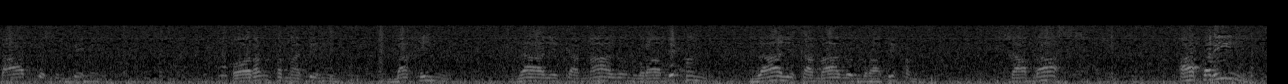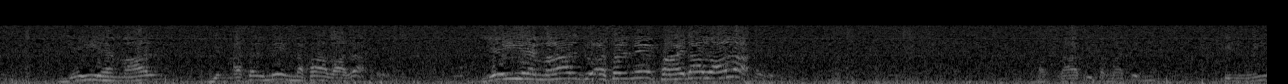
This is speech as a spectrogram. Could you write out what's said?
بات کو سنتے ہیں فوراً فرماتے ہیں بخن لال کا مال مرابقن لال کا مال مرابقن شاباش آفرین۔ یہی ہے مال جو اصل میں نفع والا ہے۔ یہی ہے مال جو اصل میں فائدہ والا ہے۔ اور ساتھ ہی فرماتے ہیں، انی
